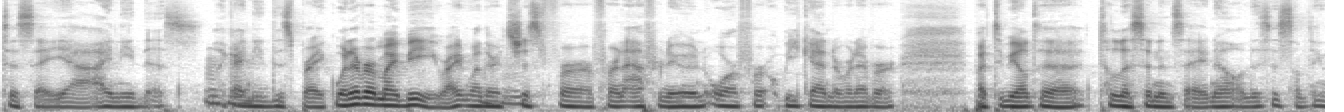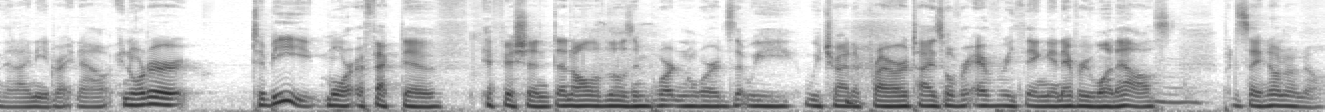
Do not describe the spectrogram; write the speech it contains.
to say yeah i need this mm-hmm. like i mm-hmm. need this break whatever it might be right whether mm-hmm. it's just for for an afternoon or for a weekend or whatever but to be able to to listen and say no this is something that i need right now in order to be more effective efficient and all of those important words that we we try to prioritize over everything and everyone else mm-hmm. but to say no no no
